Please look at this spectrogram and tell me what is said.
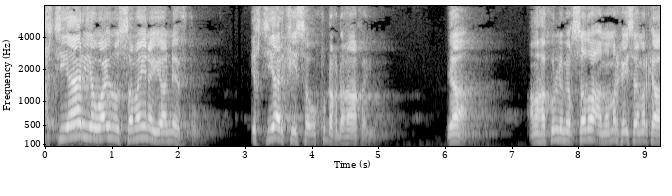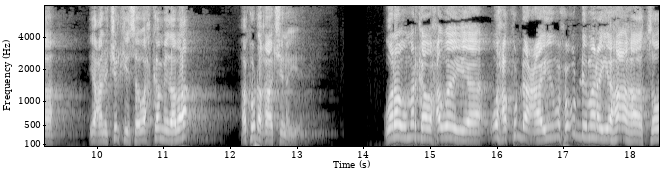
ikhtiyaariya waa inuu samaynayaa neefku. Ikhtiyaarkiisa uu ku dhaqdhaqaaqayo. Yaa ama ha ku limiqsado ama markaysaa markaa yacni jidhkiisa wax ka midaba ha ku dhaqaajinaya walow marka waxa weeye waxa ku dhacay wuxuu u dhimanaya ha ahaato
